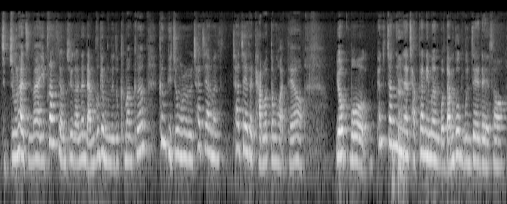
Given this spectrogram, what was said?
집중을 하지만 이 프랑스 연출가는 남북의 문제도 그만큼 큰 비중을 차지하면, 차지해서 다루었던 것 같아요. 요, 뭐, 편집장님이나 작가님은 뭐 남북 문제에 대해서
